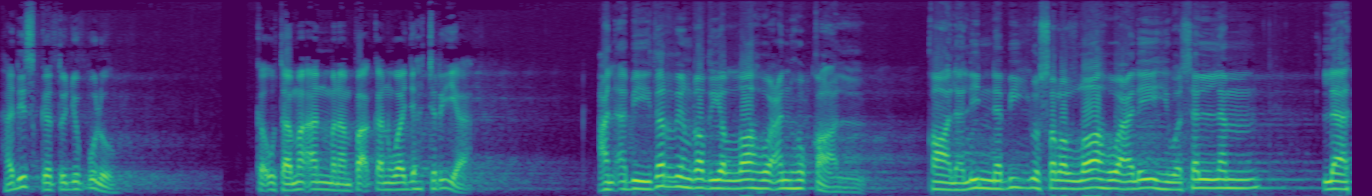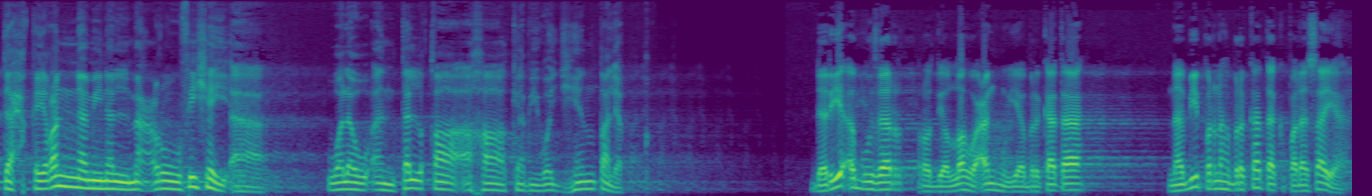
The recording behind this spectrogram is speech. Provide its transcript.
Hadis ke-70 Keutamaan menampakkan wajah ceria عن ابي ذر رضي الله عنه قال قال للنبي صلى الله عليه وسلم لا تحقرن من المعروف شيئا ولو ان تلقى اخاك بوجه طلق Dari Abu Dhar radhiyallahu anhu ia berkata, Nabi pernah berkata kepada saya,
